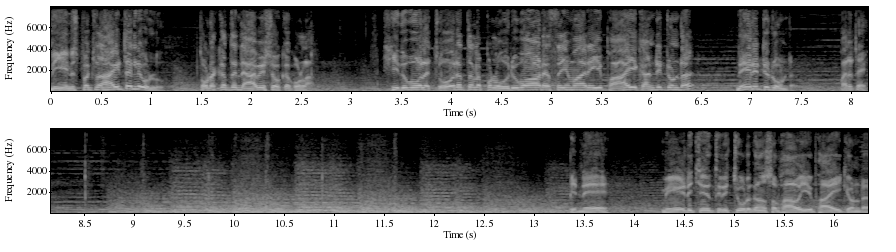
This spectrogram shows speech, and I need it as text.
നീ ഇൻസ്പെക്ടർ ആയിട്ടല്ലേ ഉള്ളൂ. തുടക്കത്തിന്റെ ആവേശമൊക്കെ കൊള്ളാം. ഇതുപോലെ ചോരത്തിളപ്പുള്ള ഒരുപാട് എസ് ഐമാരെ ഈ ഭായി കണ്ടിട്ടുണ്ട് നേരിട്ടിട്ടുണ്ട്. വരട്ടെ. പിന്നെ മേടിച്ച് തിരിച്ചു കൊടുക്കുന്ന സ്വഭാവം ഈ ഭായിക്കുണ്ട്.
